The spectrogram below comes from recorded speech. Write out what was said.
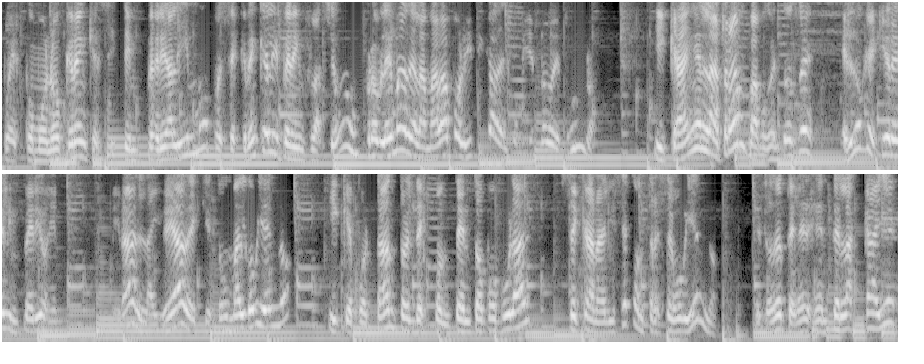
pues como no creen que existe imperialismo, pues se creen que la hiperinflación es un problema de la mala política del gobierno de turno. Y caen en la trampa, porque entonces es lo que quiere el imperio general, la idea de que un mal gobierno y que por tanto el descontento popular se canalice contra ese gobierno. Entonces tener gente en las calles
